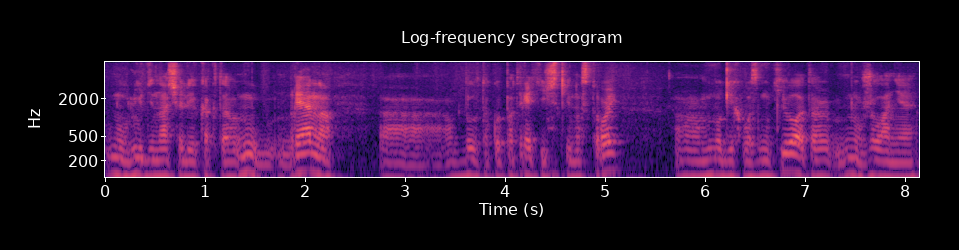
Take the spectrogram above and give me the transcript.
ну, люди начали как-то, ну, реально а, был такой патриотический настрой. Э, многих возмутило это ну, желание.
